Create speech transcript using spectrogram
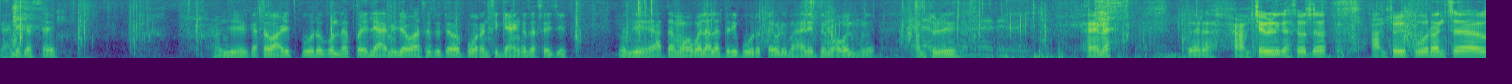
घाणेकर साहेब. म्हणजे आता वाडीत पोरं कोण नाही. पहिले आम्ही जेव्हा असायचो तेव्हा पोरांची गँगच असायची. म्हणजे आता मोबाईल आला तरी पोरं तेवढे बाहेर येते मोबाईलमुळे. आमच्याकडे आहे ना? तर आमच्या वेळी कसं होतं आमच्या वेळी पोरांचं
